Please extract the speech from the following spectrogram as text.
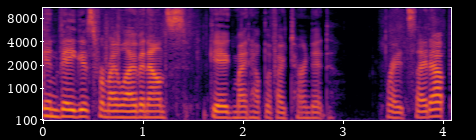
in Vegas for my live announce gig. Might help if I turned it right side up.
